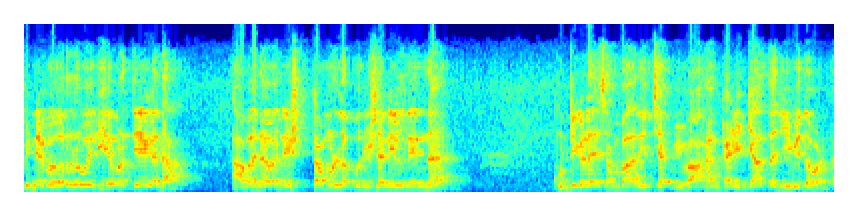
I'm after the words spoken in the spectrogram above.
പിന്നെ വേറൊരു വലിയ പ്രത്യേകത അവനവൻ ഇഷ്ടമുള്ള പുരുഷനിൽ നിന്ന് കുട്ടികളെ സമ്പാദിച്ച് വിവാഹം കഴിക്കാത്ത ജീവിതമുണ്ട്.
